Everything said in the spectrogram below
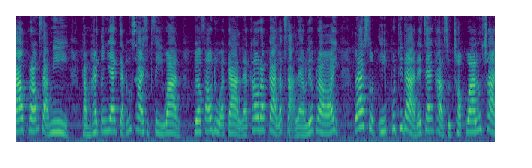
-19 พร้อมสามีทำให้ต้องแยกจากลูกชาย 14 วัน เพื่อเฝ้าดูอาการและเข้ารับการรักษาแล้วเรียบร้อย ล่าสุดอีฟพุทธิดาได้แจ้งข่าวสุดช็อกว่าลูกชาย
